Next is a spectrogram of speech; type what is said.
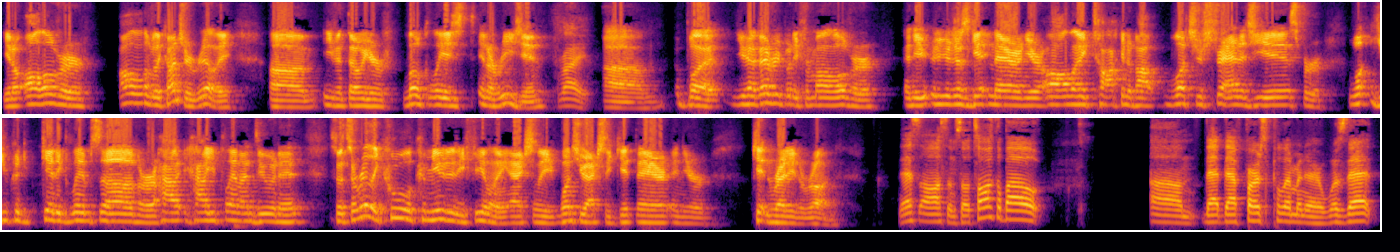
you know all over all over the country, really. Um, even though you're locally in a region, Right. um, but you have everybody from all over, and you, you're just getting there, and you're all like talking about what your strategy is for what you could get a glimpse of, or how how you plan on doing it. So it's a really cool community feeling, actually, once you actually get there and you're getting ready to run. That's awesome. So talk about um that that first preliminary. Was that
